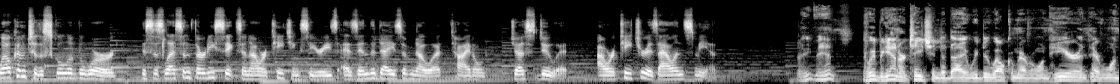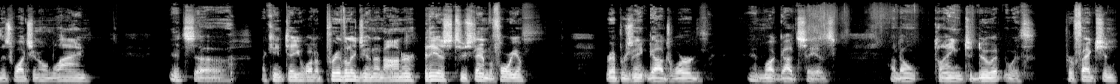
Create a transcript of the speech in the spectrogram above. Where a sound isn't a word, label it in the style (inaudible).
Welcome to the School of the Word. This is lesson 36 in our teaching series, As in the Days of Noah, titled Just Do It. Our teacher is Alan Smith. Amen. As we begin our teaching today, we do welcome everyone here and everyone that's watching online. It's, uh, I can't tell you what a privilege and an honor it is to stand before you, represent God's Word and what God says. I don't claim to do it with perfection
